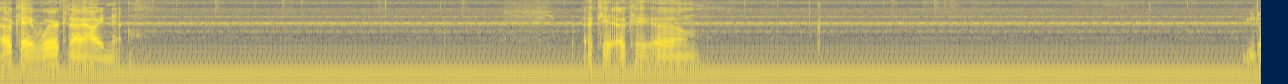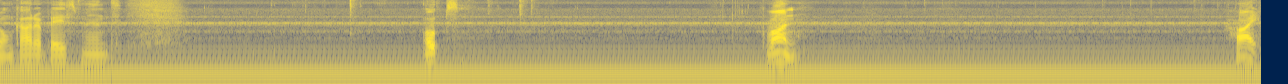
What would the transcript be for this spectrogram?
Okay, where can I hide now? Okay, okay, um... You don't got a basement. Oops. Come on. Hi.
